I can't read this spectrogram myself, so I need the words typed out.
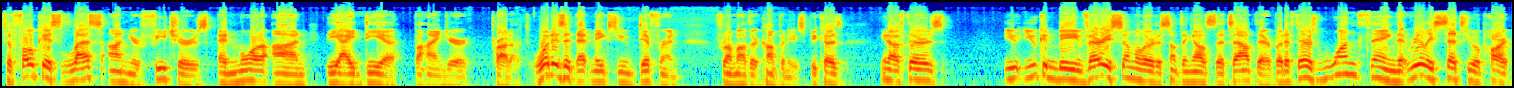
to focus less on your features and more on the idea behind your product. What is it that makes you different from other companies? Because you know if there's you, you can be very similar to something else that's out there, but if there's one thing that really sets you apart,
